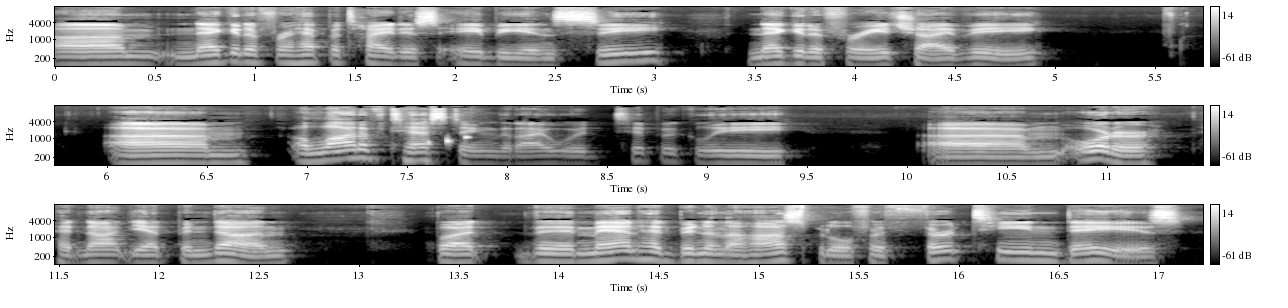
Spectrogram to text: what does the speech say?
um, negative for hepatitis A, B, and C, negative for HIV. Um, a lot of testing that I would typically um, order had not yet been done, but the man had been in the hospital for 13 days.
